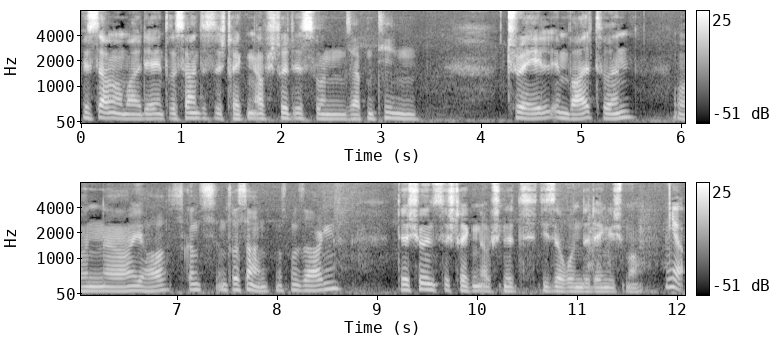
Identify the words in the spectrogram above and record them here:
Ist, sagen wir mal, der interessanteste Streckenabschnitt ist so ein Serpentinen-Trail im Wald drin. Und äh, ja, ist ganz interessant, muss man sagen. Der schönste Streckenabschnitt dieser Runde, denke ich mal. Ja.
